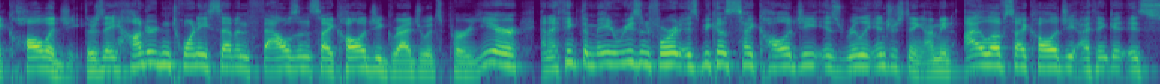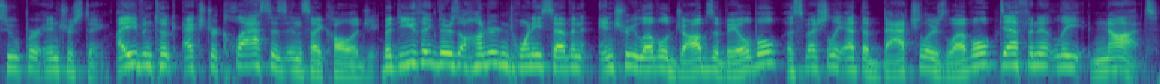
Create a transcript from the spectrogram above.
psychology. There's 127,000 psychology graduates per year. And I think the main reason for it is because psychology is really interesting. I mean, I love psychology. I think it is super interesting. I even took extra classes in psychology. But do you think there's 127 entry level jobs available, especially at the bachelor's level? Definitely not.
